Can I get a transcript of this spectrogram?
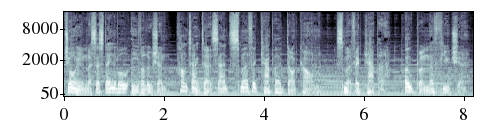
Join the sustainable evolution. Contact us at smurfitkappa.com. Smurfit Kappa. Open the future.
